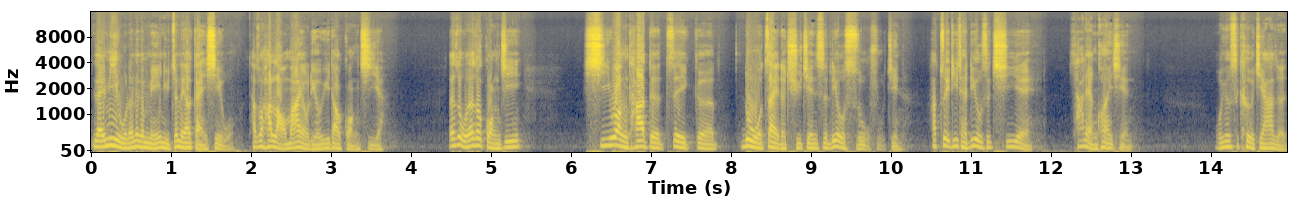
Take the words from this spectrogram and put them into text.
来密我的那个美女真的要感谢我，她说她老妈有留意到广基啊，但是我那时候广基希望它的这个落在的区间是六十五附近，它最低才六十七耶，差两块钱，我又是客家人。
